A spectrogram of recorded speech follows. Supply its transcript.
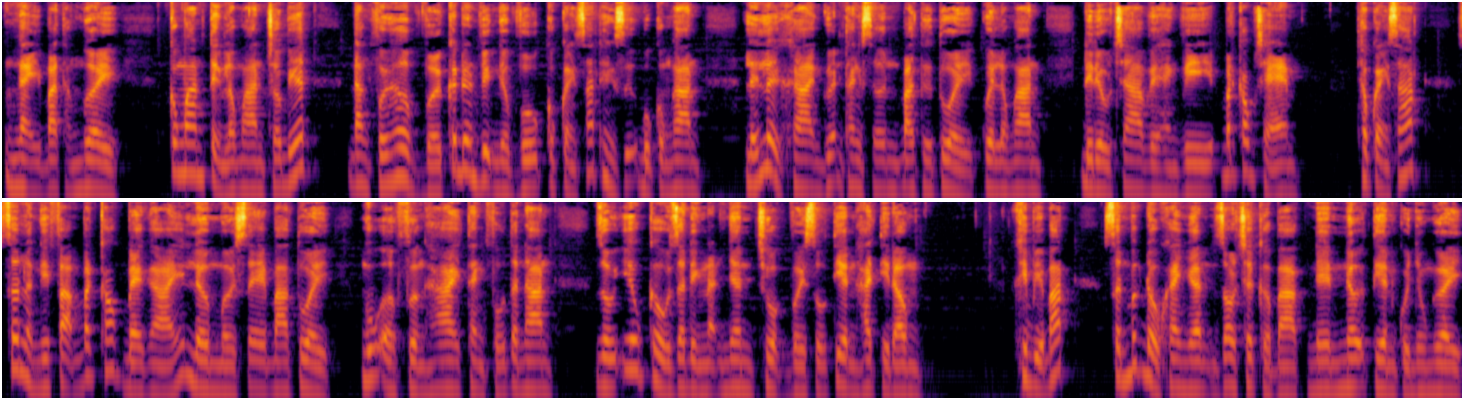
Ngày 3 tháng 10, Công an tỉnh Long An cho biết đang phối hợp với các đơn vị nghiệp vụ Cục Cảnh sát Hình sự Bộ Công an lấy lời khai Nguyễn Thanh Sơn, 34 tuổi, quê Long An để điều tra về hành vi bắt cóc trẻ em. Theo cảnh sát, Sơn là nghi phạm bắt cóc bé gái LMC 3 tuổi, ngụ ở phường 2, thành phố Tân An, rồi yêu cầu gia đình nạn nhân chuộc với số tiền 2 tỷ đồng. Khi bị bắt, Sơn bước đầu khai nhận do chơi cờ bạc nên nợ tiền của nhiều người,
